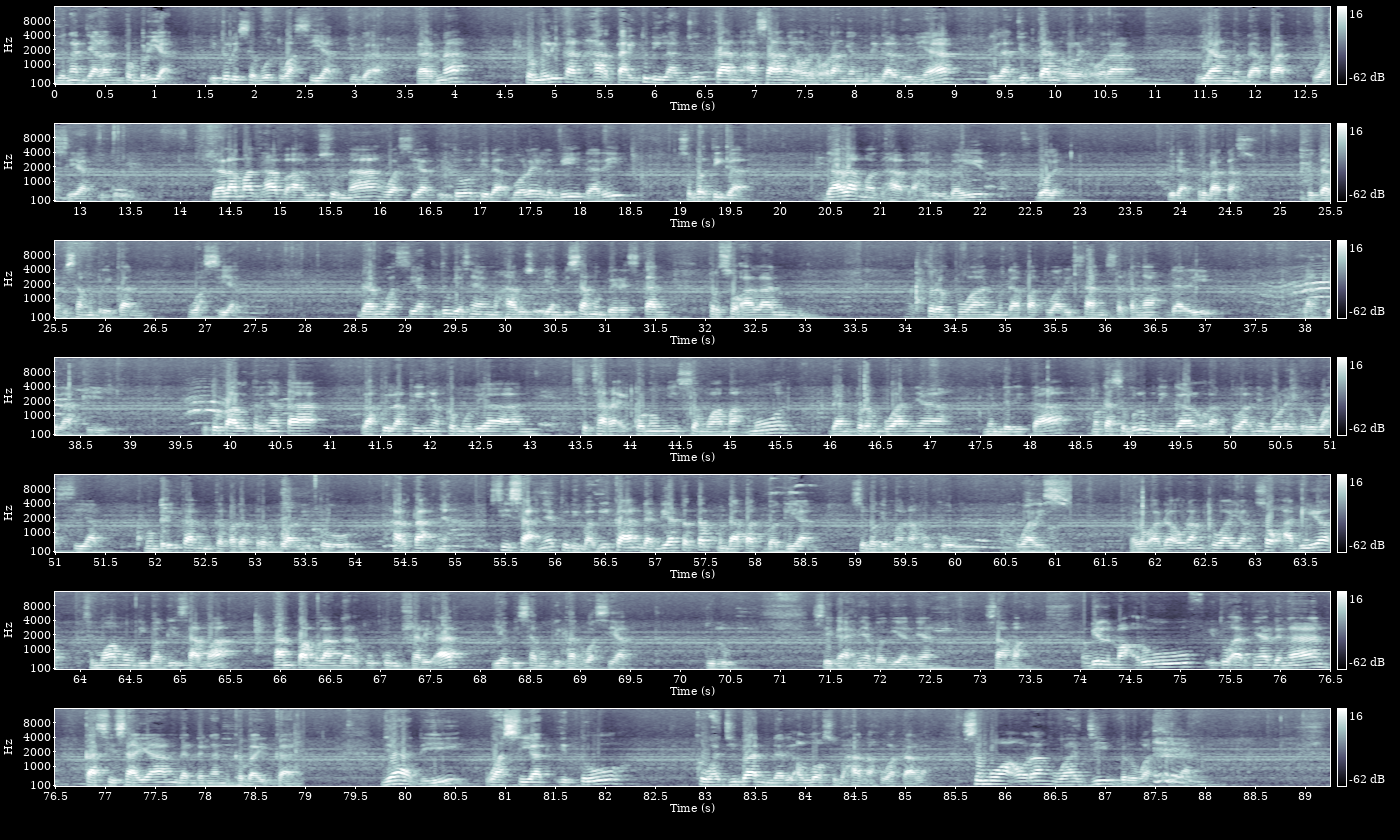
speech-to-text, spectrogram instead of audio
dengan jalan pemberian. Itu disebut wasiat juga. Karena pemilikan harta itu dilanjutkan asalnya oleh orang yang meninggal dunia dilanjutkan oleh orang yang mendapat wasiat itu. Dalam mazhab ahlu sunnah, wasiat itu tidak boleh lebih dari sepertiga. Dalam mazhab ahlul bait, boleh. Tidak terbatas. Kita bisa memberikan wasiat. Dan wasiat itu biasanya yang harus yang bisa membereskan persoalan perempuan mendapat warisan setengah dari laki-laki. Itu kalau ternyata laki-lakinya kemudian secara ekonomi semua makmur dan perempuannya menderita maka sebelum meninggal orang tuanya boleh berwasiat memberikan kepada perempuan itu hartanya sisanya itu dibagikan dan dia tetap mendapat bagian sebagaimana hukum waris kalau ada orang tua yang sok adil semua mau dibagi sama tanpa melanggar hukum syariat ia bisa memberikan wasiat dulu sehingga akhirnya bagiannya sama. Bil ma'ruf itu artinya dengan kasih sayang dan dengan kebaikan. Jadi wasiat itu kewajiban dari Allah Subhanahu wa taala. Semua orang wajib berwasiat.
